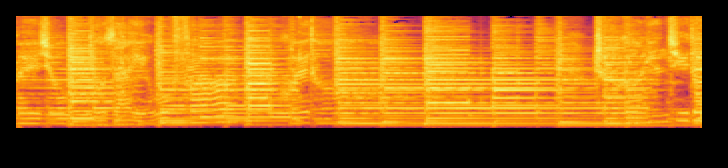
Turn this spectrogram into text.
杯酒，就再也无法回头。这个年纪的我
